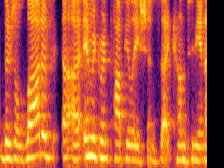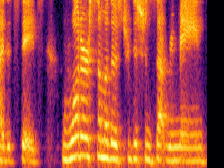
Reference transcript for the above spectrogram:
there's a lot of uh, immigrant populations that come to the United States. What are some of those traditions that remain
